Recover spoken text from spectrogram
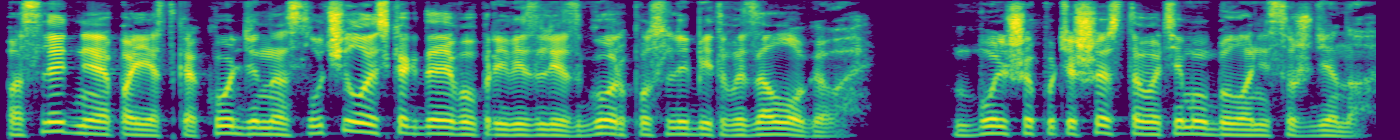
Последняя поездка Коддина случилась, когда его привезли с гор после битвы за логово. Больше путешествовать ему было не суждено.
